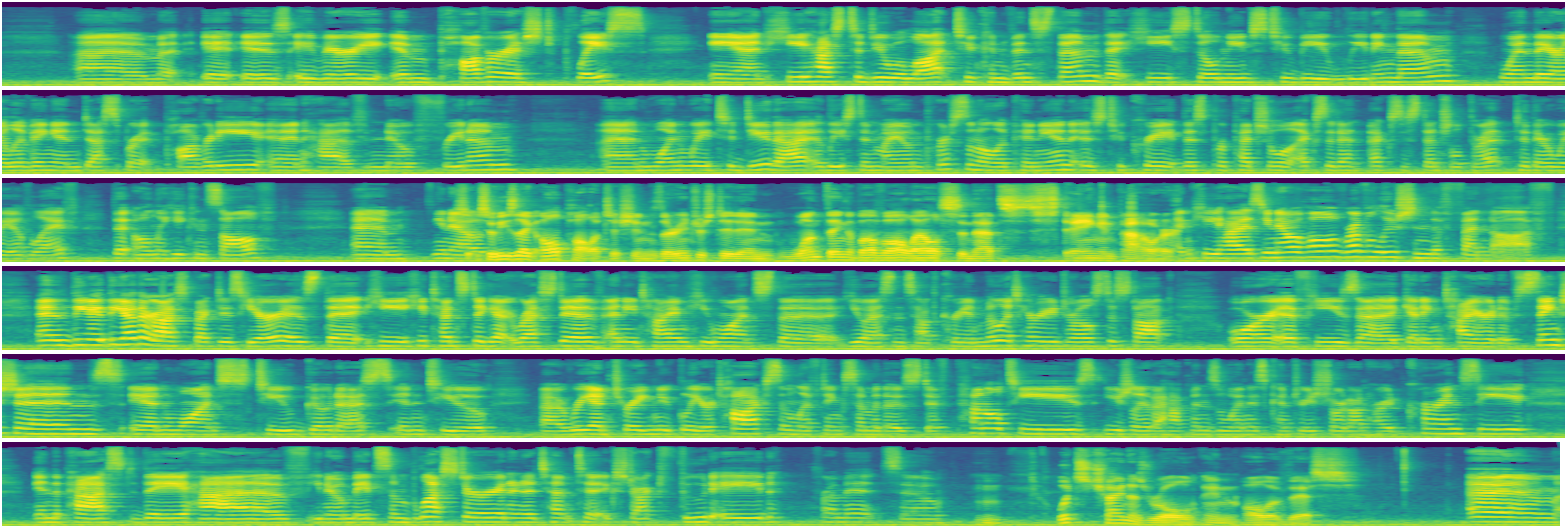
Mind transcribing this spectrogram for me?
Um, it is a very impoverished place, and he has to do a lot to convince them that he still needs to be leading them when they are living in desperate poverty and have no freedom. And one way to do that, at least in my own personal opinion, is to create this perpetual existential threat to their way of life that only he can solve. Um, you know. So, so, he's like all politicians. They're interested in one thing above all else, and that's staying in power. And he has, you know, a whole revolution to fend off. And the the other aspect is here is that he he tends to get restive anytime he wants the U.S. and South Korean military drills to stop, or if he's uh, getting tired of sanctions and wants to goad us into uh, re-entering nuclear talks and lifting some of those stiff penalties. Usually that happens when his country is short on hard currency. In the past, they have, you know, made some bluster in an attempt to extract food aid from it. So, mm. what's China's role in all of this? Um,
